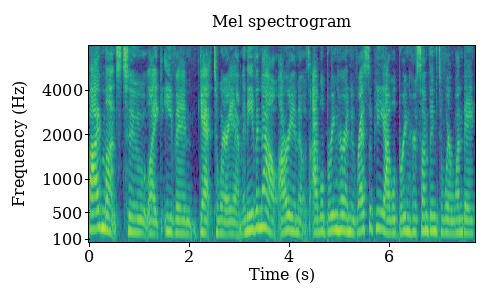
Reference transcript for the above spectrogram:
five months to like even get to where I am. And even now, Aria knows I will bring her a new recipe. I will bring her something to where one day,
